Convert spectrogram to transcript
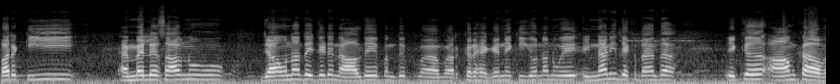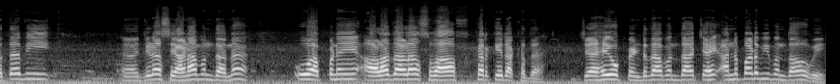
ਪਰ ਕੀ ਐਮਐਲਏ ਸਾਹਿਬ ਨੂੰ ਜਾਂ ਉਹਨਾਂ ਦੇ ਜਿਹੜੇ ਨਾਲ ਦੇ ਬੰਦੇ ਵਰਕਰ ਹੈਗੇ ਨੇ, ਕੀ ਉਹਨਾਂ ਨੂੰ ਇਹ ਇੰਨਾ ਨਹੀਂ ਦਿਖਦਾ ਇਹਦਾ? ਇੱਕ ਆਮ ਕਹਾਵਤ ਹੈ ਵੀ ਜਿਹੜਾ ਸਿਆਣਾ ਬੰਦਾ ਨਾ ਉਹ ਆਪਣੇ ਆਲਾ ਦਾਲਾ ਸਾਫ਼ ਕਰਕੇ ਰੱਖਦਾ ਚਾਹੇ ਉਹ ਪਿੰਡ ਦਾ ਬੰਦਾ, ਚਾਹੇ ਅਨਪੜ੍ਹ ਵੀ ਬੰਦਾ ਹੋਵੇ,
